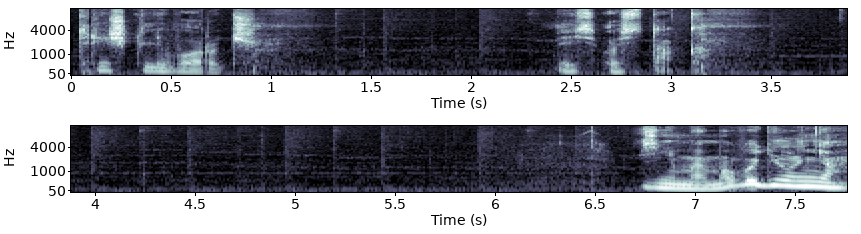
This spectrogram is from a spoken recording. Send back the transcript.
трішки ліворуч. Десь ось так. Знімемо виділення.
